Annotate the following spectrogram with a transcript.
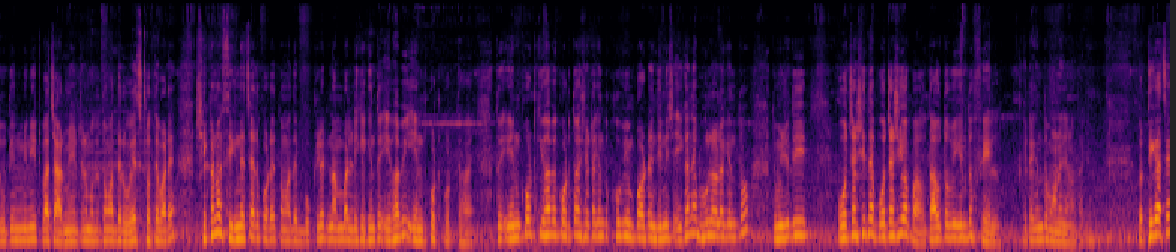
দু তিন মিনিট বা চার মিনিটের মধ্যে তোমাদের ওয়েস্ট হতে পারে। সেখানেও সিগনেচার করে তোমাদের বুকলেট নাম্বার লিখে কিন্তু এভাবেই এনকোড করতে হয়। তো এনকোড কীভাবে করতে হয় সেটা কিন্তু খুব ইম্পর্টেন্ট জিনিস। এখানে ভুল হলে কিন্তু তুমি যদি পঁচাশিতে পঁচাশিও পাও, তাও তুমি কিন্তু ফেল এটা কিন্তু মনে যেন থাকে। তো ঠিক আছে।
